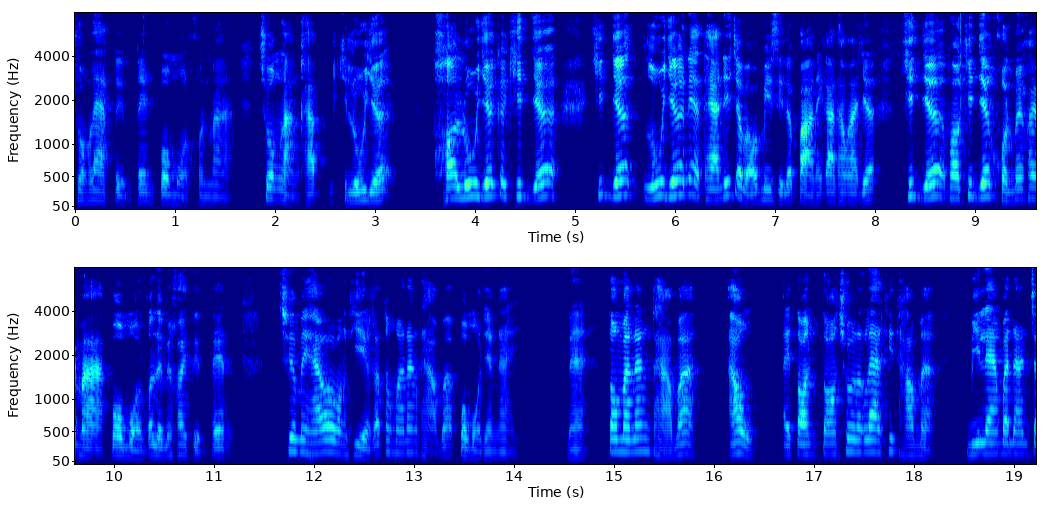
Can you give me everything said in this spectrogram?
ช่วงแรกตื่นเต้นโปรโมทคนมา ช่วงหลังครับ รู้เยอะ พอรู้เยอะก็คิดเยอะ คิดเยอะ รู้เยอะเนี่ยแทนที่จะแบบว่ามีศิลปะในการทำงานเยอะ คิดเยอะ พอคิดเยอะคนไม่ค่อยมาโปรโมทก็เลยไม่ค่อยตื่นเต้น เชื่อไหมฮะว่าบางทีก็ต้องมานั่งถามว่าโปรโมทยังไงนะ ต้องมานั่งถามว่า เอ้า ไอตอนตอนช่วงแรกๆที่ทำอะ มีแรงบันดาลใจ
